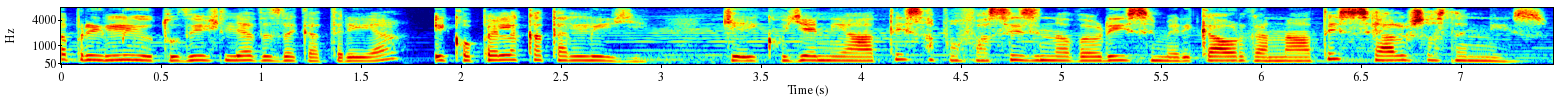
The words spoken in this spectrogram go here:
Απριλίου του 2013 η κοπέλα καταλήγει και η οικογένειά της αποφασίζει να δωρήσει μερικά όργανά της σε άλλους ασθενείς.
